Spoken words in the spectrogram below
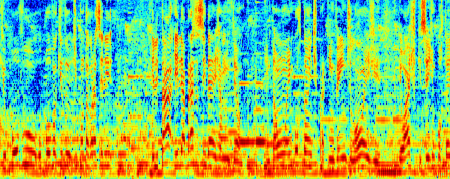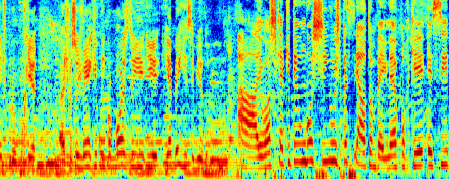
que o povo, o povo aqui do, de Ponta Grossa, ele, ele, tá, ele abraça essa ideia já há muito tempo. Então é importante para quem vem de longe, eu acho que seja importante, porque as pessoas vêm aqui com um propósito e, e, e, é bem recebido. Ah, eu acho que aqui tem um gostinho especial também, né? Porque esse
